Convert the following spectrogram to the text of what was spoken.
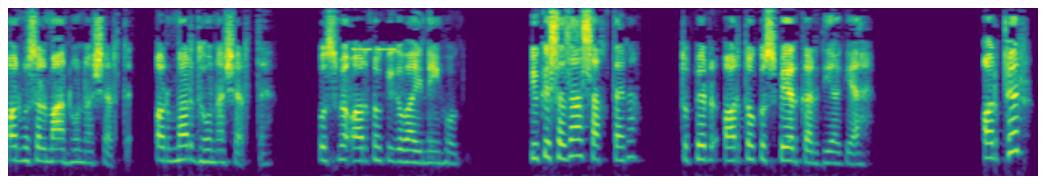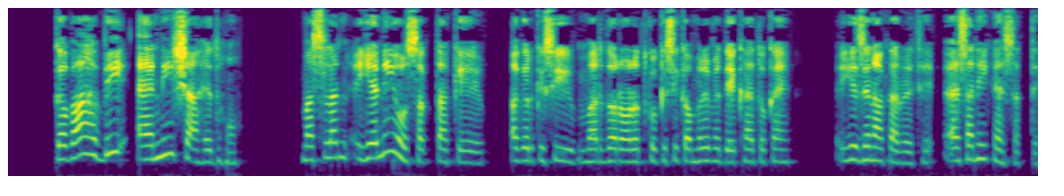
اور مسلمان ہونا شرط ہے اور مرد ہونا شرط ہے۔ اس میں عورتوں کی گواہی نہیں ہوگی۔ کیونکہ سزا سخت ہے نا، تو پھر عورتوں کو اسپیئر کر دیا گیا ہے۔ اور پھر گواہ بھی اینی شاہد ہوں۔ مثلاً یہ نہیں ہو سکتا کہ اگر کسی مرد اور عورت کو کسی کمرے میں دیکھا ہے تو کہیں یہ زنا کر رہے تھے۔ ایسا نہیں کہہ سکتے۔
